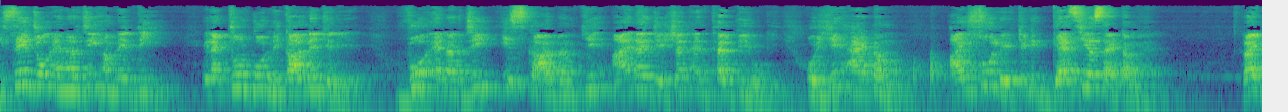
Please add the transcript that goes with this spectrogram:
इसे जो एनर्जी हमने दी इलेक्ट्रॉन को निकालने के लिए, वो एनर्जी इस कार्बन की आयनाइजेशन एंथैल्पी होगी। और ये एटम आइसोलेटेड गैसियस एटम है। राइट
